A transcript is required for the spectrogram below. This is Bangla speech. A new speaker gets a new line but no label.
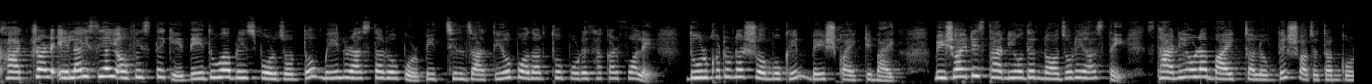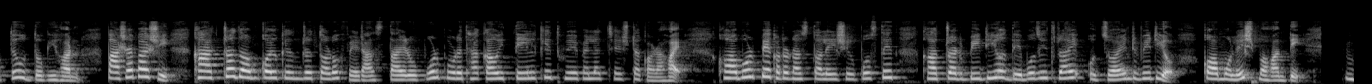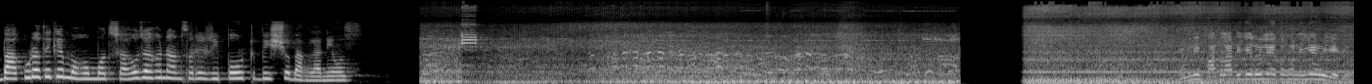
খাট্রার এলআইসিআই অফিস থেকে দেদুয়া ব্রিজ পর্যন্ত মেন রাস্তার ওপর পিচ্ছিল জাতীয় পদার্থ পড়ে থাকার ফলে দুর্ঘটনার সম্মুখীন বেশ কয়েকটি বাইক। বিষয়টি স্থানীয়দের নজরে আসতেই স্থানীয়রা বাইক চালকদের সচেতন করতে উদ্যোগী হন। পাশাপাশি খাট্রা দমকল কেন্দ্রের তরফে রাস্তার ওপর পড়ে থাকা ওই তেলকে ধুয়ে ফেলার চেষ্টা করা হয়। খবর পেয়ে ঘটনাস্থলে এসে উপস্থিত খাট্রার বিডিও দেবজিৎ রায় ও জয়েন্ট ভিডিও কমলেশ মহান্তি। বাঁকুড়া থেকে মোহাম্মদ শাহজাহান আনসারের রিপোর্ট, বিশ্ব বাংলা নিউজ।
এমনি পাতলা ডিজেল হলে তখন ইয়ে হয়ে যেত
